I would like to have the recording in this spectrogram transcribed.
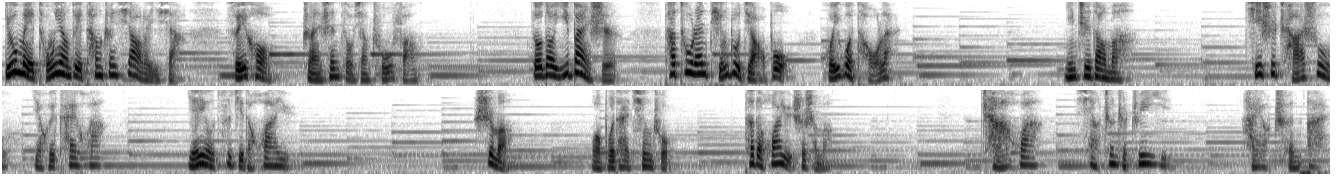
刘美同样对汤川笑了一下，随后转身走向厨房。走到一半时，她突然停住脚步，回过头来。您知道吗？其实茶树也会开花，也有自己的花语。是吗？我不太清楚，它的花语是什么？茶花象征着追忆，还有纯爱。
